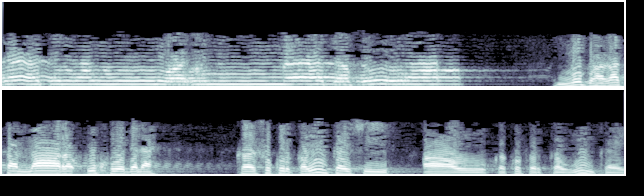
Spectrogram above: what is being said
شاكرا وإما كفورا موږ هغه ته لار وښودله که شکر کوونکی شي او که کفر کوونکی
